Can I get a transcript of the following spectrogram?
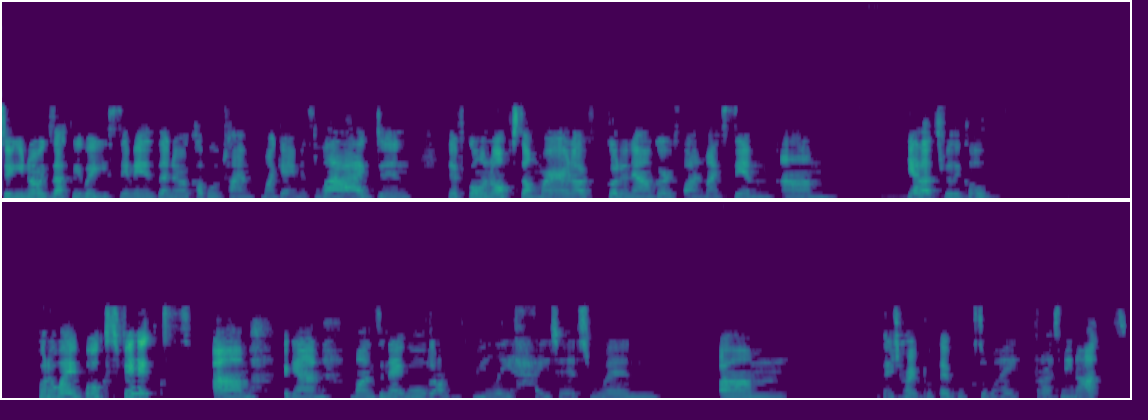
so you know exactly where your sim is. I know a couple of times my game has lagged and they've gone off somewhere and I've got to now go find my sim. Um, yeah, that's really cool. Put away books fix. Um, again, mine's enabled. I really hate it when um, they don't put their books away. It drives me nuts.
